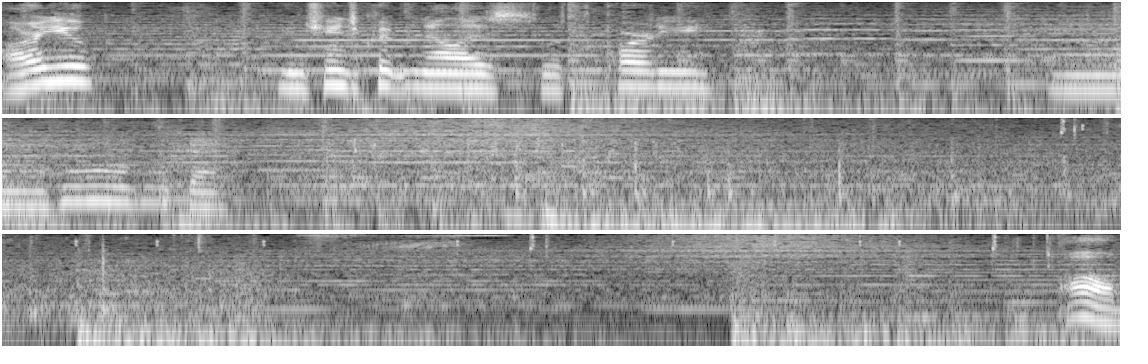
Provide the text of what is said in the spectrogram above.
Are you? You can change equipment allies with the party. Uh-huh, okay. Oh,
